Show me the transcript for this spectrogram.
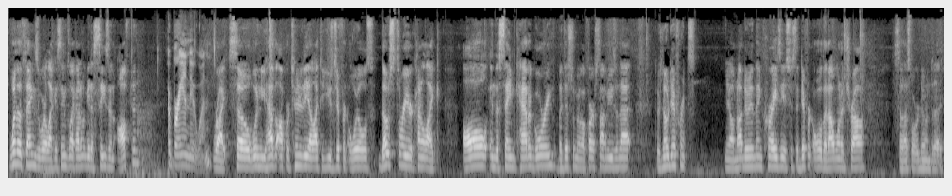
one of the things where like it seems like I don't get a season often. A brand new one. Right. So when you have the opportunity, I like to use different oils. Those three are kind of like all in the same category, but this will be my first time using that. There's no difference. You know, I'm not doing anything crazy. It's just a different oil that I want to try. So that's what we're doing today.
